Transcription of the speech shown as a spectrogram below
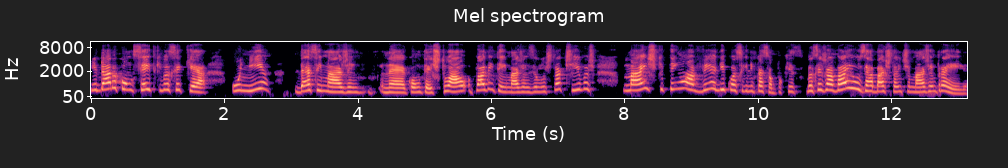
e dar o conceito que você quer unir dessa imagem né, contextual. Podem ter imagens ilustrativas, mas que tenham a ver ali com a significação, porque você já vai usar bastante imagem para ele.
